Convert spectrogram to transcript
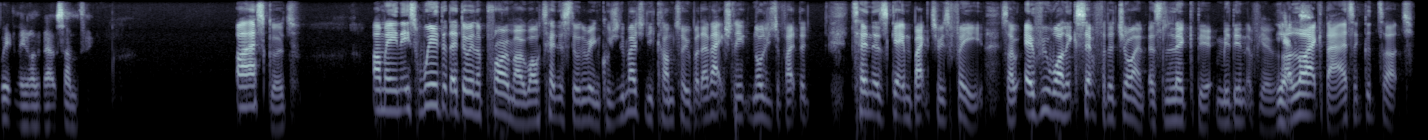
whittling on about something. Oh, that's good. I mean, it's weird that they're doing a promo while Tenta's still in the ring because you'd imagine he'd come too, but they've actually acknowledged the fact that Tenta's getting back to his feet. So everyone except for the Giant has legged it mid-interview. I like that. It's a good touch.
